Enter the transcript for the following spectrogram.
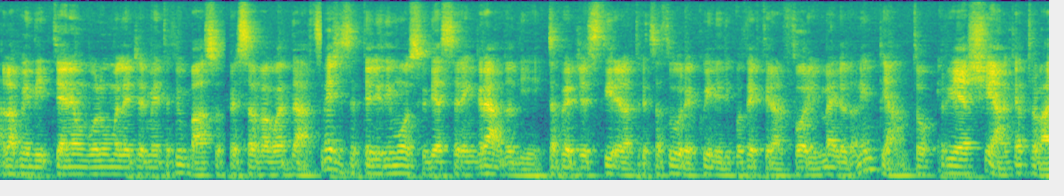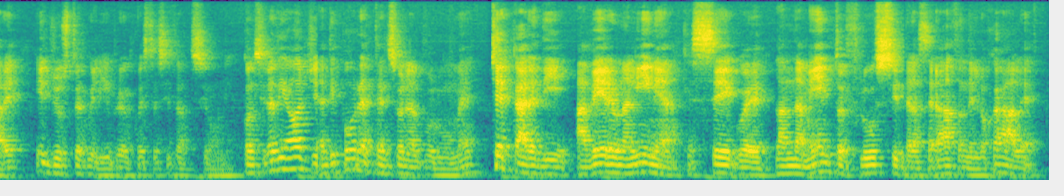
allora quindi tiene un volume leggermente più basso per salvaguardarsi. Invece se te li dimostri di essere in grado di saper gestire l'attrezzatura e quindi di poter tirare fuori il meglio da un impianto, riesci anche a trovare il giusto equilibrio in queste situazioni. Il consiglio di oggi è di porre attenzione al volume, cercare di avere una linea che segue l'andamento e i flussi della serata nel locale.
